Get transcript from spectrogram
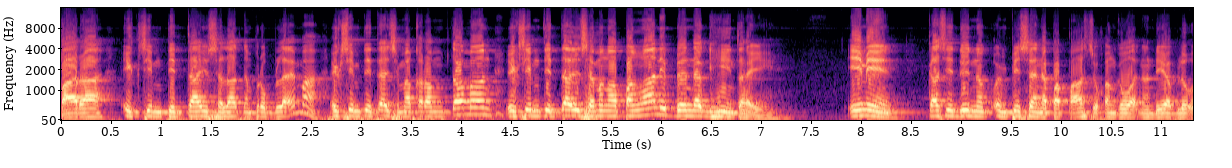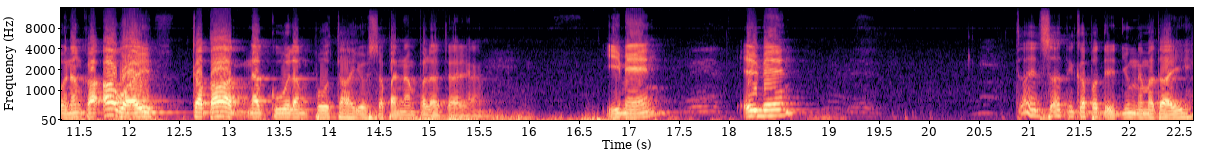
para exempted tayo sa lahat ng problema, exempted tayo sa mga karamdaman, exempted tayo sa mga panganib na naghihintay. Amen. Kasi doon nag-umpisa na papasok ang gawa ng Diablo o ng kaaway kapag nagkulang po tayo sa panampalataya. Amen? Amen? Dahil sa ating kapatid, yung namatay,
